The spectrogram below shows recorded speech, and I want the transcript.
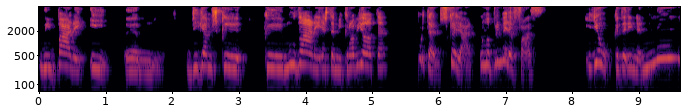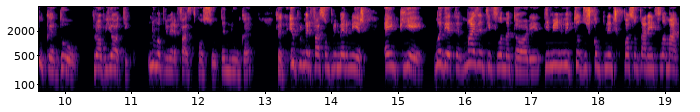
limparem e, um, digamos que, que mudarem esta microbiota. Portanto, se calhar, numa primeira fase, e eu, Catarina, nunca dou probiótico numa primeira fase de consulta, nunca. Portanto, eu primeiro faço um primeiro mês em que é uma dieta mais anti-inflamatória, diminuir todos os componentes que possam estar a inflamar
